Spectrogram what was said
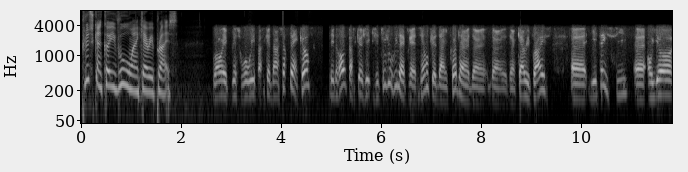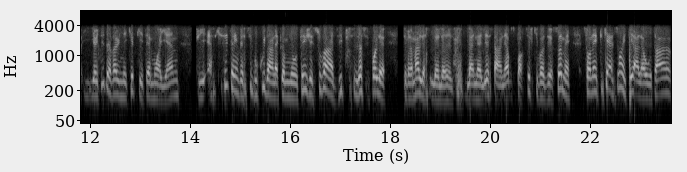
Plus qu'un Koivu ou un Carey Price? Oui, oui, plus, oui, oui, parce que dans certains cas, c'est drôle parce que j'ai toujours eu l'impression que dans le cas d'un Carey Price, euh, il était ici, euh, on y a, il a été devant une équipe qui était moyenne. Puis est-ce qu'il s'est investi beaucoup dans la communauté? J'ai souvent dit, puis là, c'est pas le, c'est vraiment l'analyste en herbe sportif qui va dire ça, mais son implication était à la hauteur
